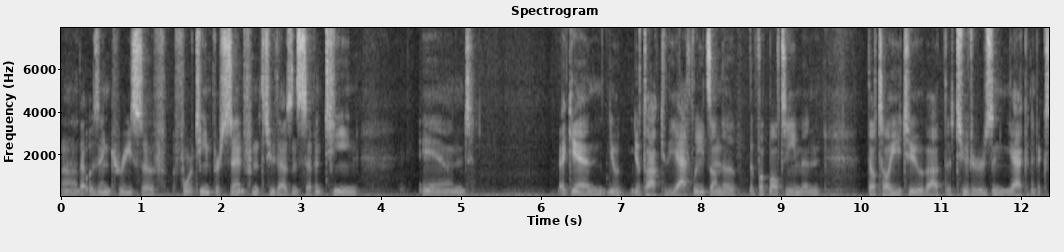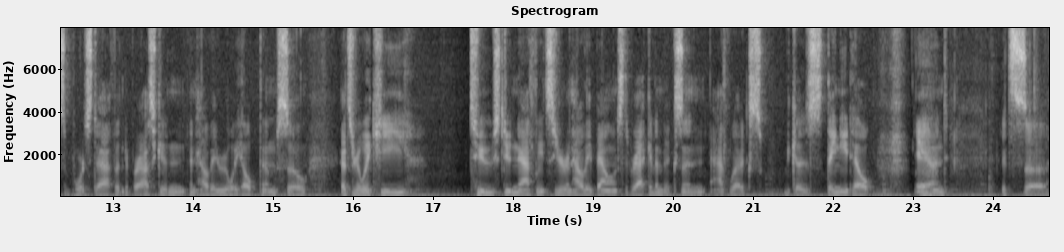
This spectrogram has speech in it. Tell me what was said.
Uh, that was an increase of 14% from 2017, and again, you, you'll talk to the athletes on the, the football team, and they'll tell you too about the tutors and the academic support staff at Nebraska and, and how they really help them. So that's really key to student athletes here and how they balance their academics and athletics because they need help. And it's uh,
